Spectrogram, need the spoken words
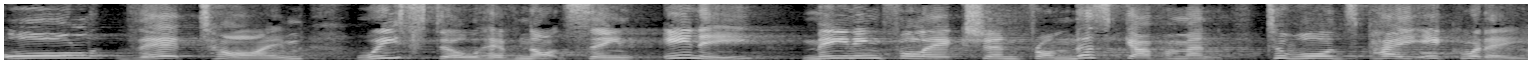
all that time, we still have not seen any meaningful action from this government towards pay equity.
